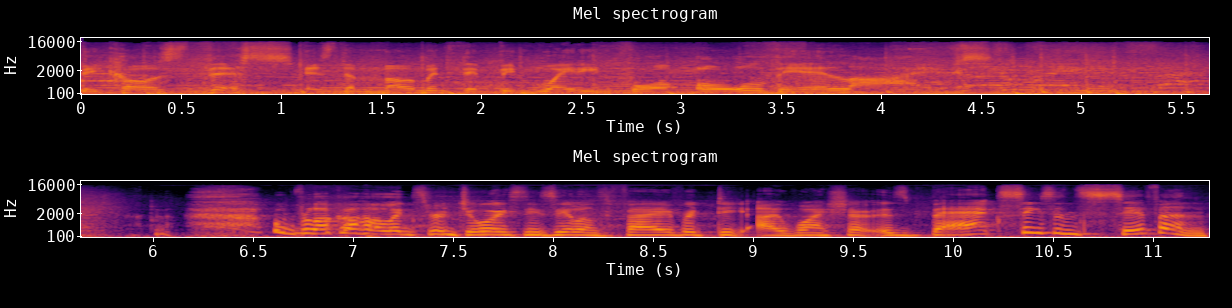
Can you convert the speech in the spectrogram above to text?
Because this is the moment they've been waiting for all their lives. Well, Blockaholics rejoice. New Zealand's favourite DIY show is back. Season 7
